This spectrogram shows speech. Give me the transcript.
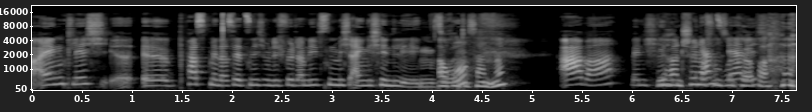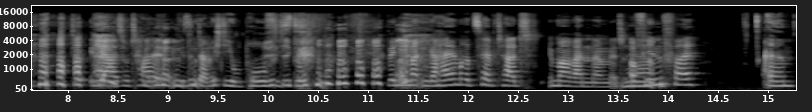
Ja. eigentlich äh, äh, passt mir das jetzt nicht und ich würde am liebsten mich eigentlich hinlegen so. auch interessant, ne? Aber wenn ich Wir hören schön auf ganz unsere ehrlich, Körper. Ja, total. Wir sind da richtig Profis. Wenn jemand ein Geheimrezept hat, immer ran damit. Ja. Auf jeden Fall. Ähm,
